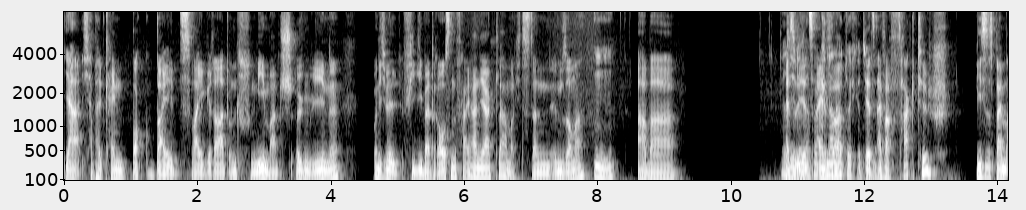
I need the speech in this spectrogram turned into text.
ja, ich habe halt keinen Bock bei 2 Grad und Schneematsch irgendwie, ne? Und ich will viel lieber draußen feiern, ja klar, mache ich das dann im Sommer. Mhm. Aber Ja, also jetzt einfach, durchgezogen. jetzt einfach faktisch, wie ist es beim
